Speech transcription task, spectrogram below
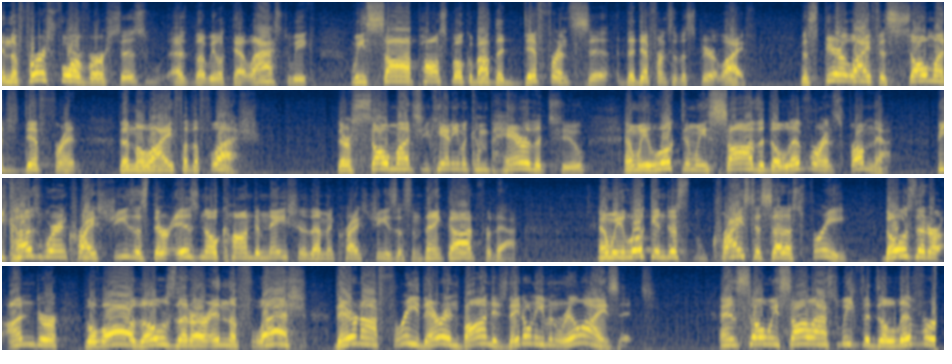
In the first four verses uh, that we looked at last week, we saw Paul spoke about the difference, uh, the difference of the spirit life. The spirit life is so much different than the life of the flesh. There's so much, you can't even compare the two. And we looked and we saw the deliverance from that. Because we're in Christ Jesus, there is no condemnation of them in Christ Jesus. And thank God for that. And we look and just, Christ has set us free. Those that are under the law, those that are in the flesh, they're not free. They're in bondage. They don't even realize it. And so we saw last week the deliverance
